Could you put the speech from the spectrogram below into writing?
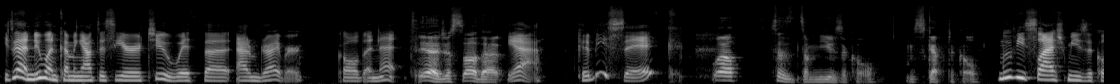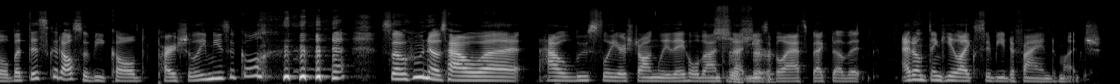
He's got a new one coming out this year too with uh, Adam Driver called Annette. Yeah, I just saw that. Yeah, could be sick. Well, it says it's a musical. I'm skeptical. Movie slash musical, but this could also be called partially musical. so who knows how uh, how loosely or strongly they hold on to Sure, that sure. musical aspect of it. I don't think he likes to be defined much.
